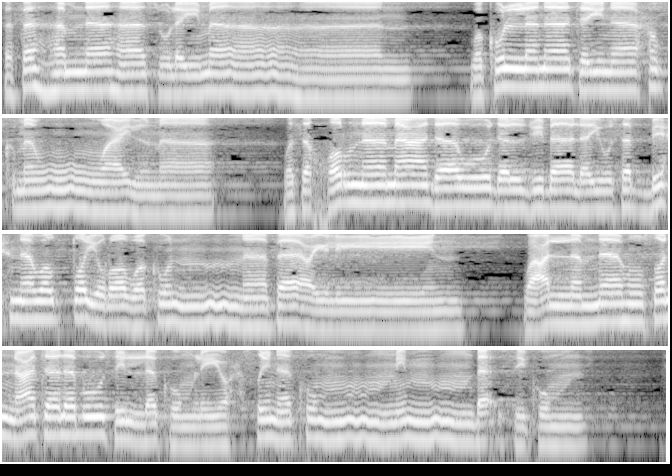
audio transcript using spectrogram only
ففهمناها سليمان وكلنا آتينا حكما وعلما وسخرنا مع داود الجبال يسبحن والطير وكنا فاعلين وعلمناه صنعة لبوس لكم ليحصنكم من بأسكم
